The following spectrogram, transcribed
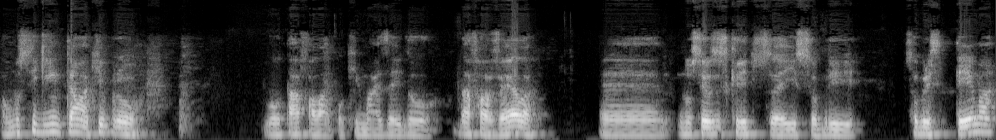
Vamos seguir então aqui para voltar a falar um pouquinho mais aí do, da favela. É, nos seus escritos aí sobre sobre esse tema,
